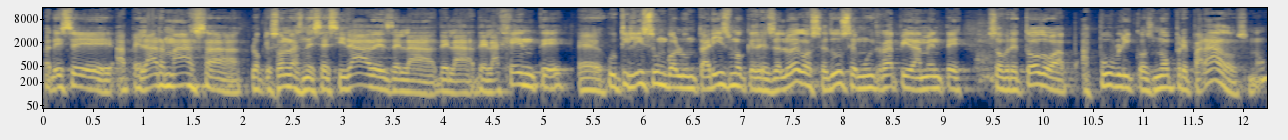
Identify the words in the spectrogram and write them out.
Parece apelar más a lo que son las necesidades de la, de la, de la gente, eh, utiliza un voluntarismo que desde luego seduce muy rápidamente, sobre todo a, públicos no preparados, ¿no?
